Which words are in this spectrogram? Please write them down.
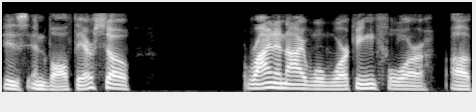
is involved there. So Ryan and I were working for a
